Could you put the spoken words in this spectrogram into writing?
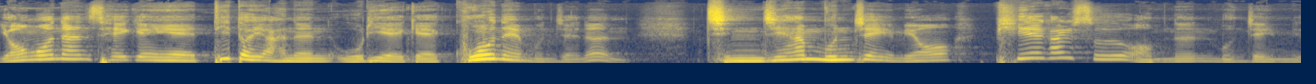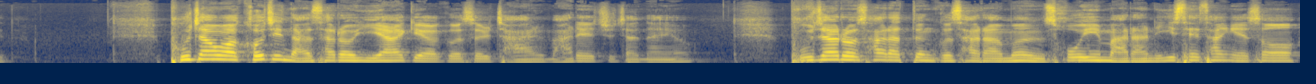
영원한 세계에 뛰어야 하는 우리에게 구원의 문제는 진지한 문제이며 피해갈 수 없는 문제입니다. 부자와 거지 나사로 이야기가 그것을 잘 말해주잖아요. 부자로 살았던 그 사람은 소위 말하는 이 세상에서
